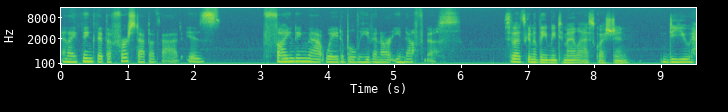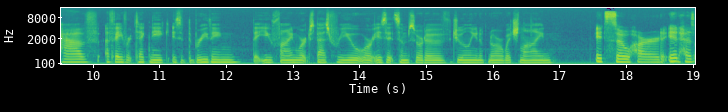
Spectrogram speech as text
And I think that the first step of that is finding that way to believe in our enoughness. So that's going to lead me to my last question. Do you have a favorite technique? Is it the breathing that you find works best for you, or is it some sort of Julian of Norwich line? It's so hard. It has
